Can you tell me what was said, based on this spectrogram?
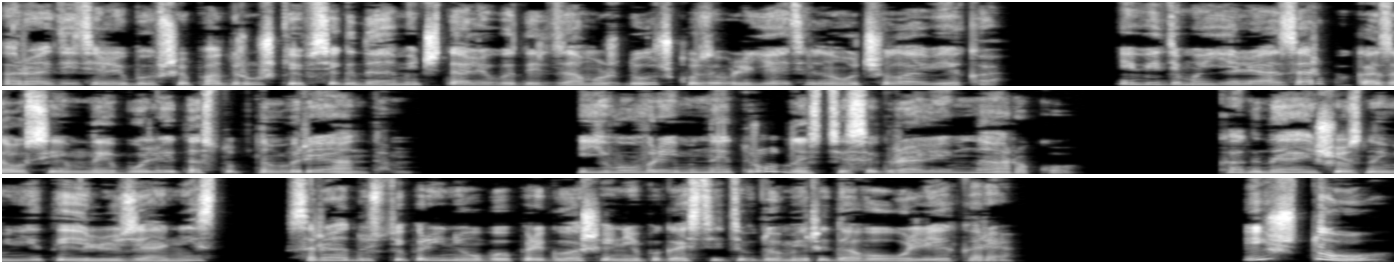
Родители бывшей подружки всегда мечтали выдать замуж дочку за влиятельного человека, и, видимо, Елеазар показался им наиболее доступным вариантом. Его временные трудности сыграли им на руку. Когда еще знаменитый иллюзионист с радостью принял бы приглашение погостить в доме рядового лекаря? «И что?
